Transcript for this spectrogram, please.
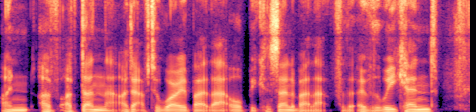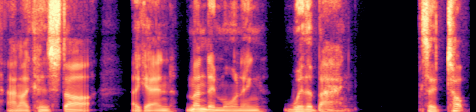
I, have I've done that. I don't have to worry about that or be concerned about that for the, over the weekend, and I can start again Monday morning with a bang. So top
